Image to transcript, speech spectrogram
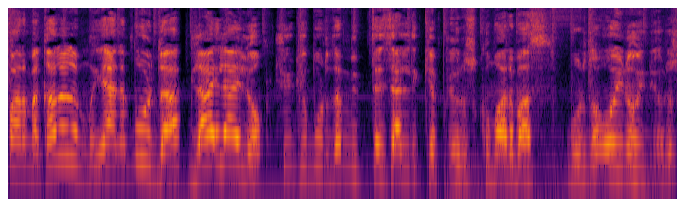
parmak anladın mı? Yani burada lay lay lom. Çünkü burada müptezellik yapıyoruz. Kumarbaz. Burada oyun oynuyoruz.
